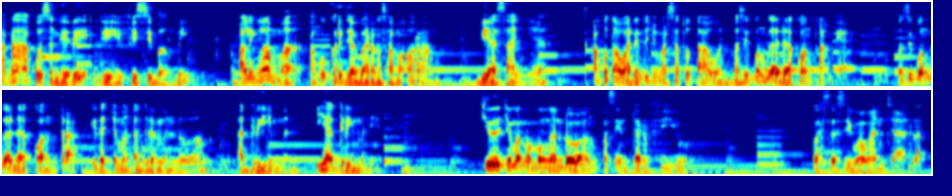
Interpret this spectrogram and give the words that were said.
Karena aku sendiri di Visible Me, paling lama aku kerja bareng sama orang, biasanya aku tawarin itu cuma satu tahun, meskipun gak ada kontrak ya. Meskipun gak ada kontrak, kita cuma agreement doang. Agreement? Iya agreement ya. Kita cuma omongan doang pas interview, pas sesi wawancara.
